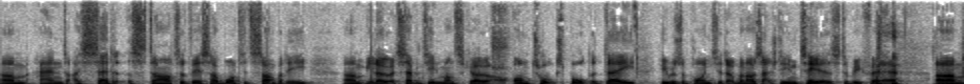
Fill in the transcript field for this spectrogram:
Um, and I said at the start of this, I wanted somebody um, you know, at 17 months ago on Talk Sport, the day he was appointed, and when I was actually in tears, to be fair, um,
